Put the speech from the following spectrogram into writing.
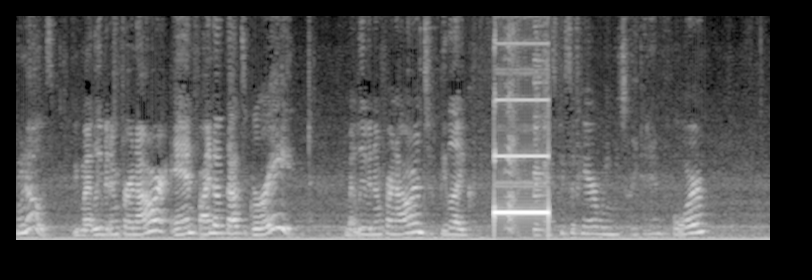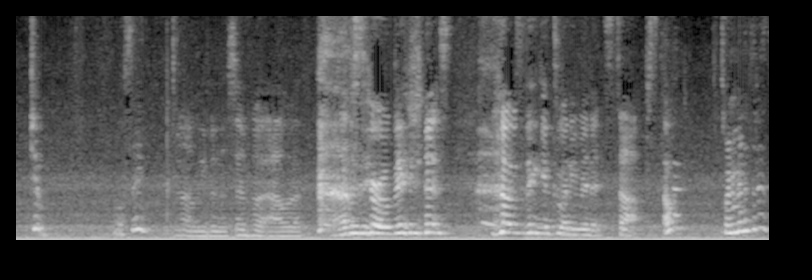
Who knows? We might leave it in for an hour and find out that's great. We might leave it in for an hour and to be like, the next piece of hair we need to leave it in for two. We'll see. Not leaving this in for an hour. I have zero patience. I was thinking 20 minutes tops. Okay, 20 minutes it is.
